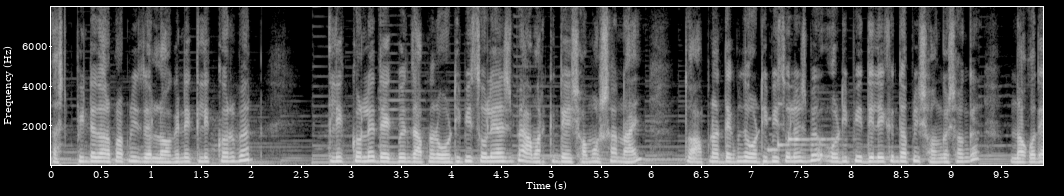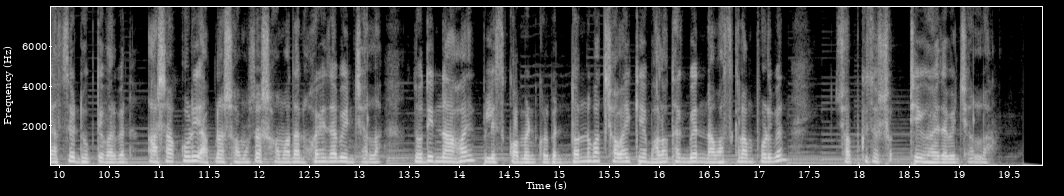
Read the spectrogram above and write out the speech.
জাস্ট পিনটা দেওয়ার পর আপনি লগ ইনে ক্লিক করবেন ক্লিক করলে দেখবেন যে আপনার ওটিপি চলে আসবে, আমার কিন্তু এই সমস্যা নাই। তো আপনার দেখবেন যে ওটিপি চলে আসবে ওটিপি দিলে কিন্তু আপনি সঙ্গে সঙ্গে নগদ অ্যাপসে ঢুকতে পারবেন। আশা করি আপনার সমস্যার সমাধান হয়ে যাবে ইনশাল্লাহ যদি না হয় প্লিজ কমেন্ট করবেন। ধন্যবাদ সবাইকে, ভালো থাকবেন, নামাজ কালাম পড়বেন সব কিছু ঠিক হয়ে যাবে ইনশাল্লাহ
